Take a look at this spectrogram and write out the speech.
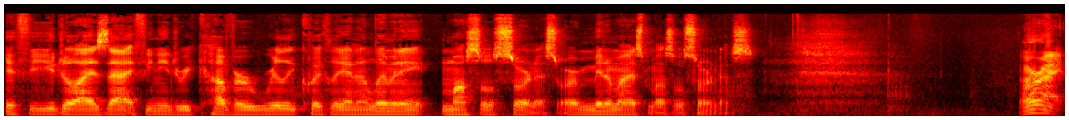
if you utilize that if you need to recover really quickly and eliminate muscle soreness or minimize muscle soreness. All right.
